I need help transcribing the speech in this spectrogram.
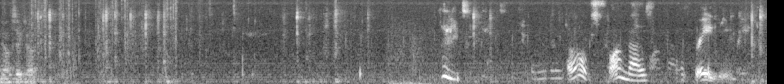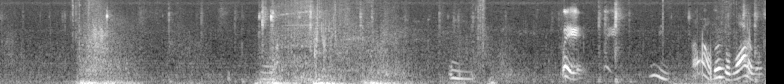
Yeah, I'll take that. Oh, storm guys. Crazy. Mm. Wait. Hmm. Oh, there's a lot of us.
